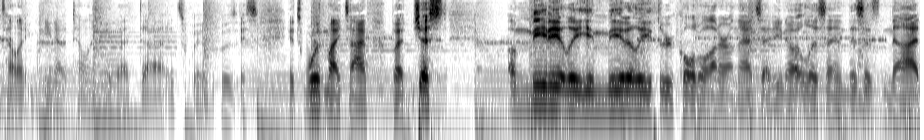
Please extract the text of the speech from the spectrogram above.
telling you know telling me that uh, it's it was it's it's worth my time, but just immediately immediately threw cold water on that said you know what listen this is not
